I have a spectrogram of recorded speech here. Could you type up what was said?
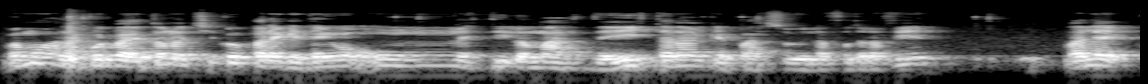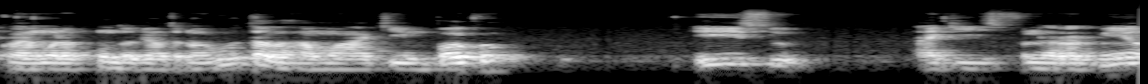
Vamos a la curva de tono, chicos, para que tenga un estilo más de Instagram que para subir la fotografía. ¿Vale? Cogemos los puntos que a nosotros nos gusta, bajamos aquí un poco. Y aquí fue un error mío.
